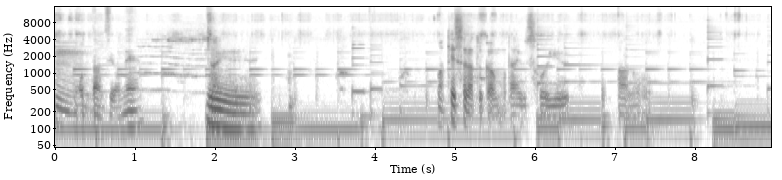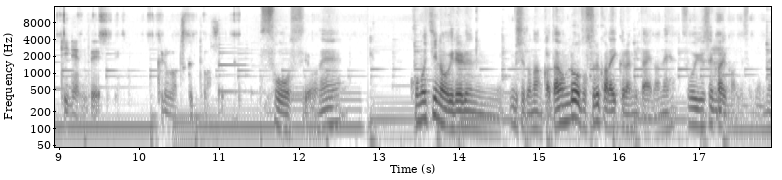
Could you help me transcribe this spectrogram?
うん。思ったんですよね。はいうんまあ、テスラとかもだいぶそういう、あの、理念で車を作ってます。そうっすよね。この機能を入れるに、むしろなんかダウンロードするからいくらみたいなね、そういう世界観ですもんね。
